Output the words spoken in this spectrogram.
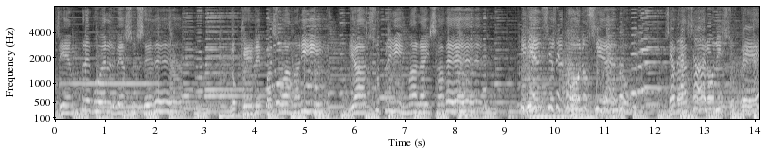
siempre vuelve a suceder lo que le pasó a María y a su prima la Isabel. Y bien se reconocieron, se abrazaron y su fe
